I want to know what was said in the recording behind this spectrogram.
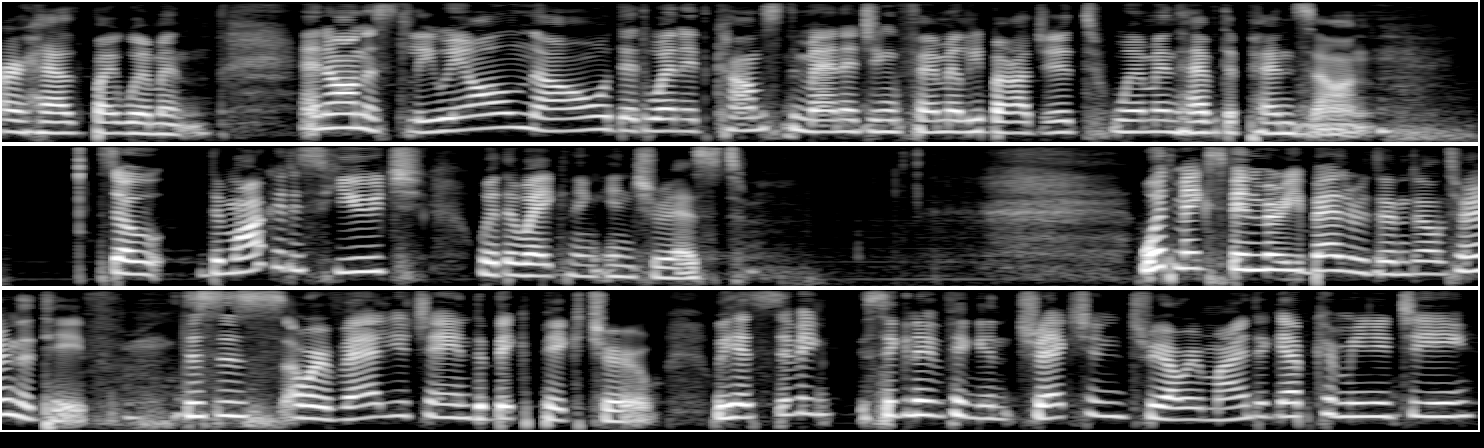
are held by women. And honestly, we all know that when it comes to managing family budget, women have the pants on. So the market is huge with awakening interest. What makes FinMarie better than the alternative? This is our value chain, the big picture. We have significant traction through our Mind the Gap community.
